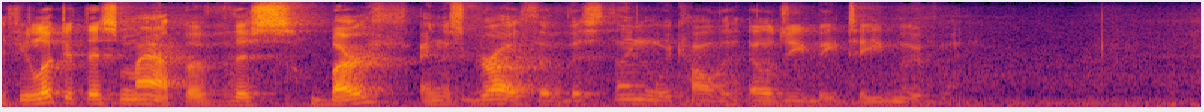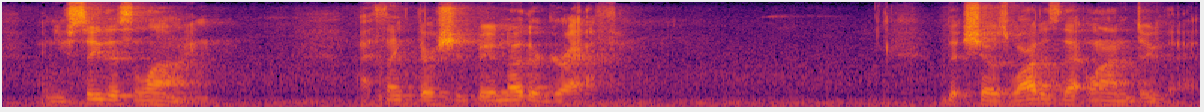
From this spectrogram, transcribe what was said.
if you looked at this map of this birth and this growth of this thing we call the LGBT movement, and you see this line, I think there should be another graph that shows why does that line do that?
